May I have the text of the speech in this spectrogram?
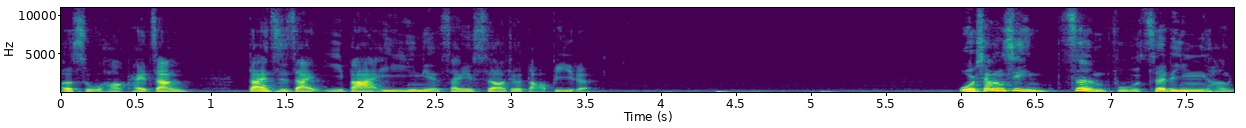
二十五号开张，但是在一八一一年三月四号就倒闭了。我相信政府设立银行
